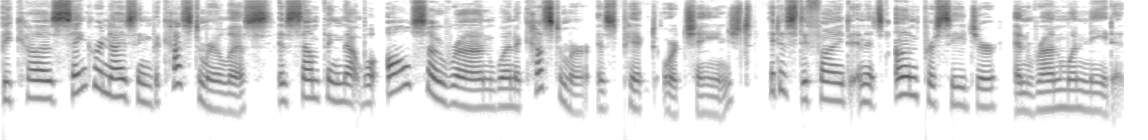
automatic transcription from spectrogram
Because synchronizing the customer lists is something that will also run when a customer is picked or changed, it is defined in its own procedure and run when needed.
